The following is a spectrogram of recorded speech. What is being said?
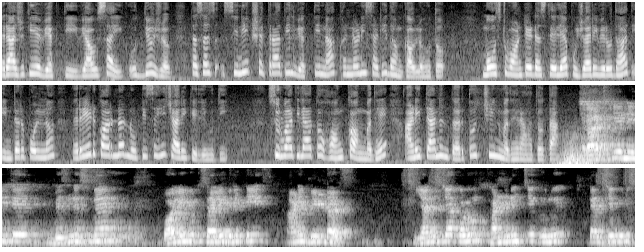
राजकीय व्यक्ती व्यावसायिक उद्योजक तसंच सिने क्षेत्रातील व्यक्तींना खंडणीसाठी धमकावलं होतं. मोस्ट वॉन्टेड असलेल्या पुजारी विरोधात इंटरपोलनं रेड कॉर्नर नोटीसही जारी केली होती. सुरुवातीला तो हाँगकाँगमध्ये आणि त्यानंतर तो चीनमध्ये राहत होता. राजकीय नेते बिझनेसमॅन बॉलिवूड सेलिब्रिटीज आणि बिल्डर्स यांच्याकडून खंडणीचे गुन्हे त्यांचे विरुद्ध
